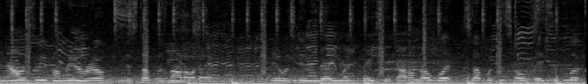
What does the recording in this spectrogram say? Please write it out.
And honestly, if I'm being real, the stuff was not all that. It was getting very much basic. I don't know what's up with this whole basic look,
